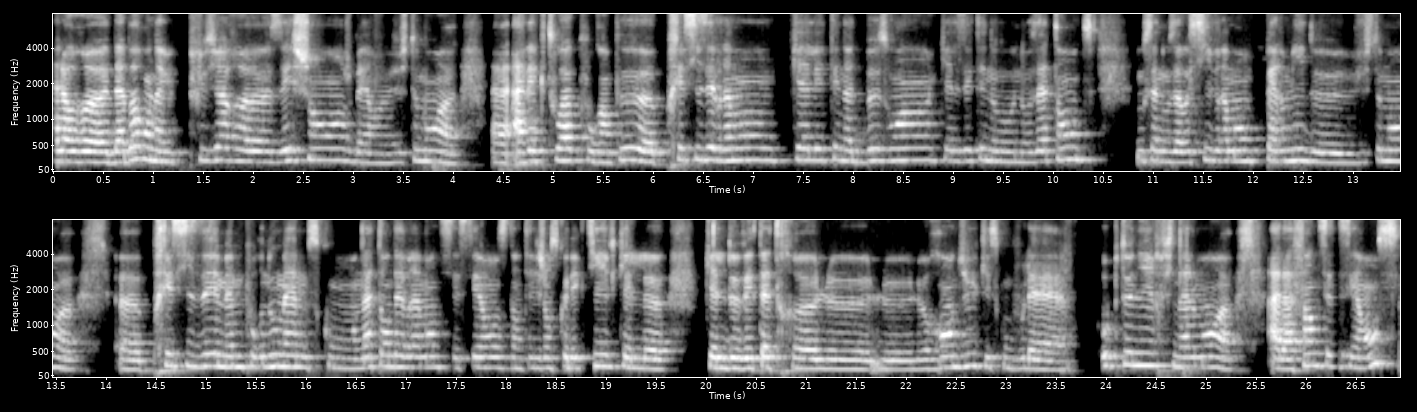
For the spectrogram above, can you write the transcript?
Alors, euh, d'abord, on a eu plusieurs euh, échanges ben, justement avec toi pour un peu préciser vraiment quel était notre besoin, quelles étaient nos, nos attentes, donc, ça nous a aussi vraiment permis de justement euh, euh, préciser, même pour nous-mêmes, ce qu'on attendait vraiment de ces séances d'intelligence collective, quel, euh, quel, devait être le, le, rendu, qu'est-ce qu'on voulait obtenir finalement à la fin de ces séances.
